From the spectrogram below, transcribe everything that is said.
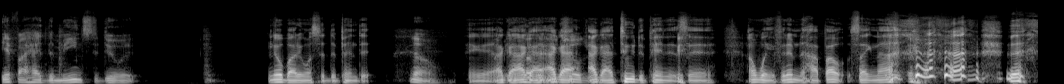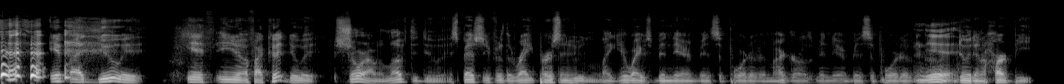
If I had the means to do it, nobody wants a dependent. no. Yeah, I I got, I got, I got, children. I got two dependents, and I'm waiting for them to hop out. It's like, nah. If I do it, if you know, if I could do it, sure, I would love to do it, especially for the right person who, like your wife's been there and been supportive, and my girl's been there and been supportive. Would Yeah. do it in a heartbeat.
